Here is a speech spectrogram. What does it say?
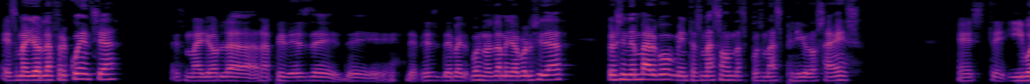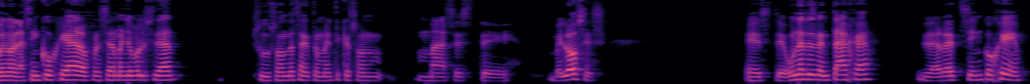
es mayor la frecuencia, es mayor la rapidez de, de, de, bueno, es la mayor velocidad, pero sin embargo, mientras más ondas, pues más peligrosa es. Este, y bueno, la 5G al ofrecer mayor velocidad, sus ondas electromagnéticas son más, este, veloces. Este, una desventaja de la red 5G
